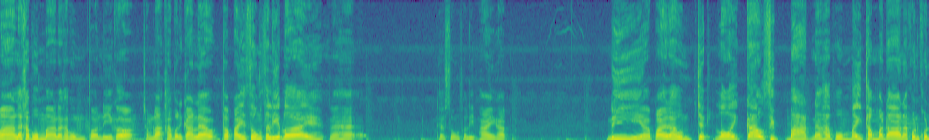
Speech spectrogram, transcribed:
มาแล้วครับผมมาแล้วครับผมตอนนี้ก็ชำระค่าบริการแล้วต่อไปส่งสลิปเลยนะฮะเดี๋ยวส่งสลิปให้ครับ นี่ไปแล้วผม 790 บาทนะครับผมไม่ธรรมดานะคนคน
